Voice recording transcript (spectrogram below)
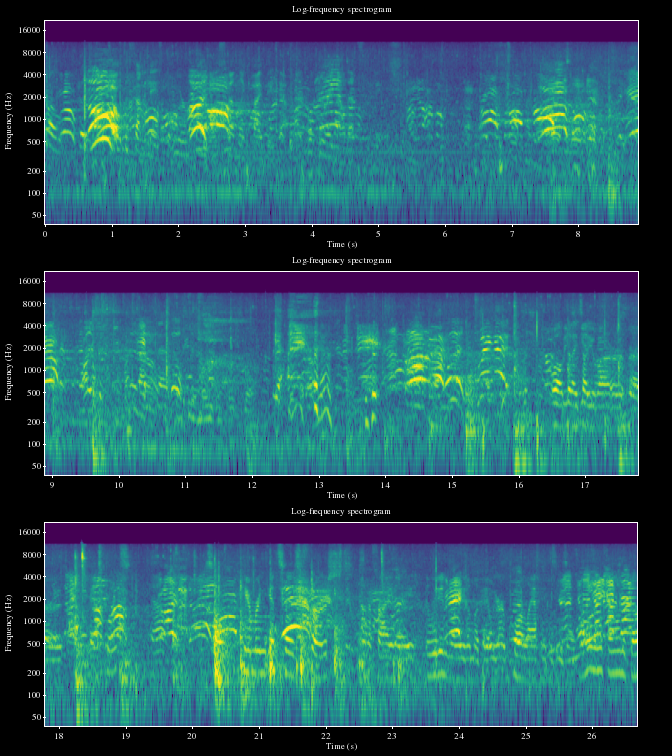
Well, the, well, the seven days, but we were planning to spend like five days after. Hopefully right now that's the case. Yeah. Well, did I tell you passports? So Cameron gets his first on a Friday, and we didn't really even look at it. We were poor laughing because he like, I don't know if I want to go.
